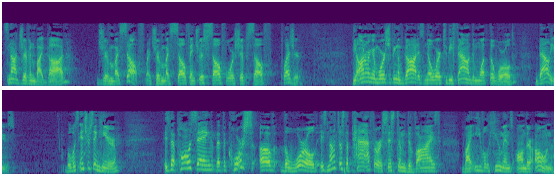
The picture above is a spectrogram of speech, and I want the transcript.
it's not driven by God, driven by self, right? Driven by self-interest, self-worship, self-pleasure. The honoring and worshiping of God is nowhere to be found in what the world values. But what's interesting here is that Paul is saying that the course of the world is not just a path or a system devised by evil humans on their own.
